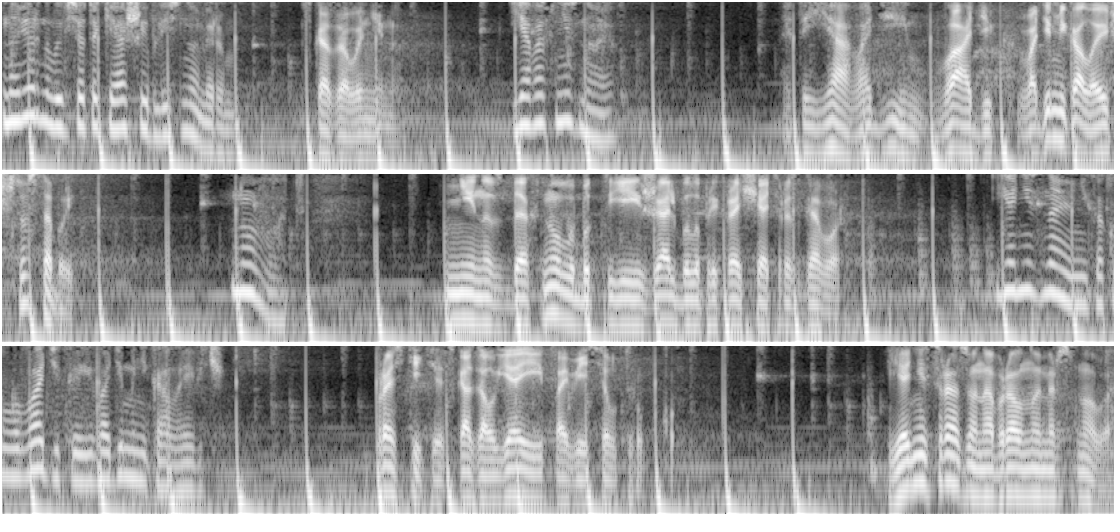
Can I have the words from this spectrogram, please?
«Наверное, вы все-таки ошиблись номером», — сказала Нина. «Я вас не знаю». «Это я, Вадим, Вадик, Вадим Николаевич, что с тобой?» «Ну вот». Нина вздохнула, будто ей жаль было прекращать разговор. «Я не знаю никакого Вадика и Вадима Николаевича». «Простите», — сказал я и повесил трубку. Я не сразу набрал номер снова.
